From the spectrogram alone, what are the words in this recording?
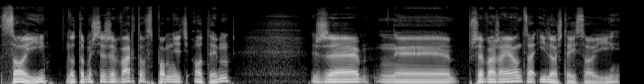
soi, no to myślę, że warto wspomnieć o tym, że e, przeważająca ilość tej soi,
